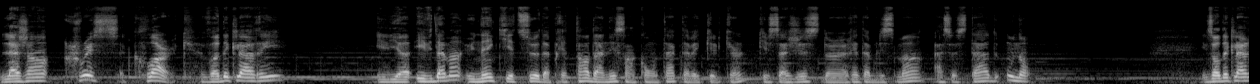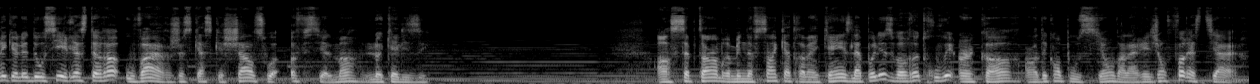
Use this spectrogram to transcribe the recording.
L'agent Chris Clark va déclarer Il y a évidemment une inquiétude après tant d'années sans contact avec quelqu'un, qu'il s'agisse d'un rétablissement à ce stade ou non. Ils ont déclaré que le dossier restera ouvert jusqu'à ce que Charles soit officiellement localisé. En septembre 1995, la police va retrouver un corps en décomposition dans la région forestière,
